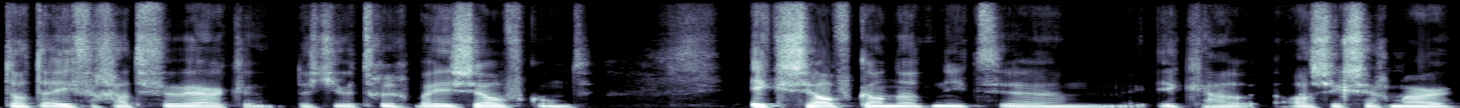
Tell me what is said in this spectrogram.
dat even gaat verwerken. Dat je weer terug bij jezelf komt. Ik zelf kan dat niet. Ehm, ik hou, als ik zeg maar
